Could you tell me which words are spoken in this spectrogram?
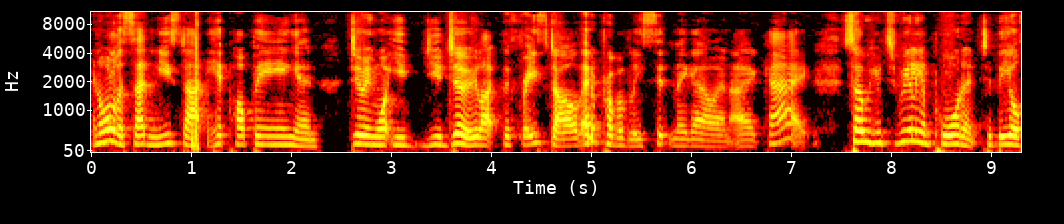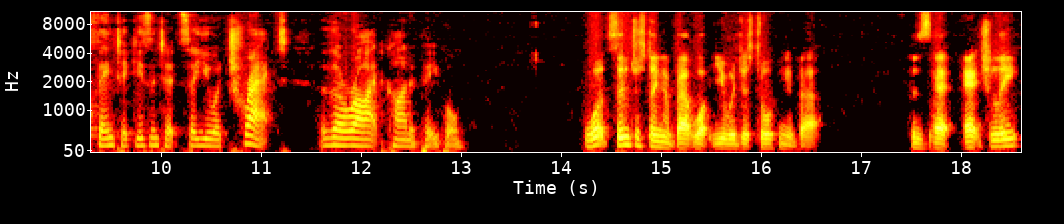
And all of a sudden you start hip hopping and doing what you you do like the freestyle they're probably sitting there going okay so it's really important to be authentic isn't it so you attract the right kind of people What's interesting about what you were just talking about is that actually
